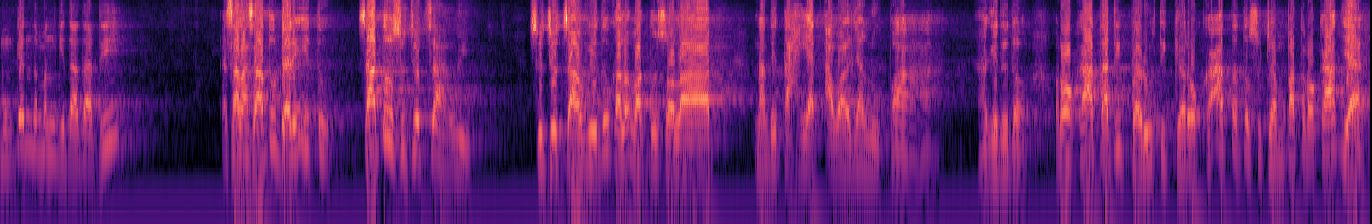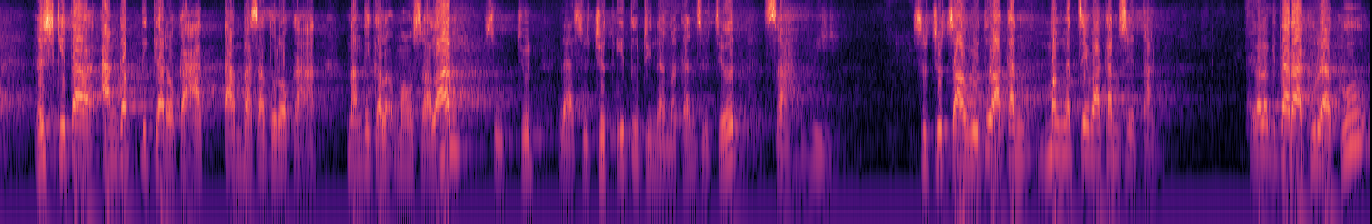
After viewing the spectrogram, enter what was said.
Mungkin teman kita tadi salah satu dari itu. Satu sujud sahwi. Sujud sahwi itu kalau waktu sholat nanti tahiyat awalnya lupa. Nah gitu toh. Rokaat tadi baru tiga rokaat atau sudah empat rokaat ya Terus kita anggap tiga rokaat tambah satu rokaat. Nanti kalau mau salam sujud. Lah sujud itu dinamakan sujud sahwi. Sujud sahwi itu akan mengecewakan setan. Kalau kita ragu-ragu,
